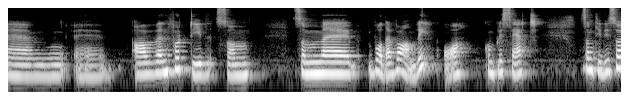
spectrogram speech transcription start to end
eh, av en fortid som, som eh, både er vanlig og komplisert. Samtidig så,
